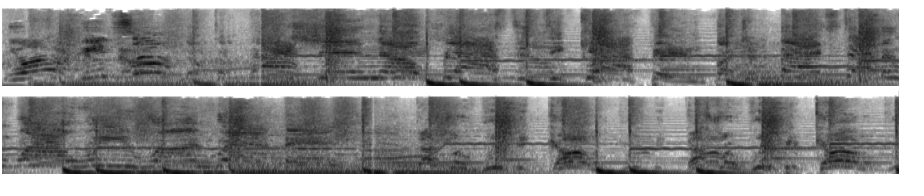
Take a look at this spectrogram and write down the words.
You want a pizza? No compassion, now blast is decapping. Bunch of backstabbing while we run rampant. That's where we become. That's where we become.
